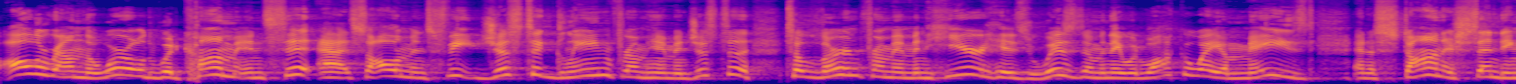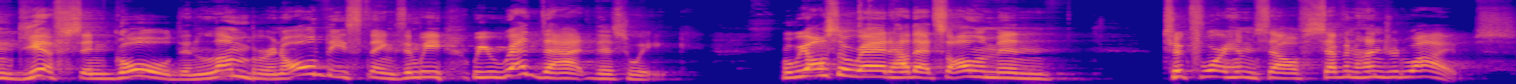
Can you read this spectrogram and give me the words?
all around the world would come and sit at Solomon's feet just to glean from him and just to, to learn from him and hear his wisdom. And they would walk away amazed and astonished, sending gifts and gold and lumber and all these things. And we, we read that that this week. But we also read how that Solomon took for himself 700 wives.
